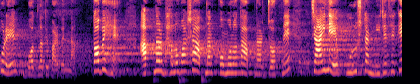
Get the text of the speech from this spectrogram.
করে বদলাতে পারবেন না। তবে হ্যাঁ আপনার ভালোবাসা, আপনার কোমলতা, আপনার যত্নে চাইলে পুরুষটা নিজে থেকে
